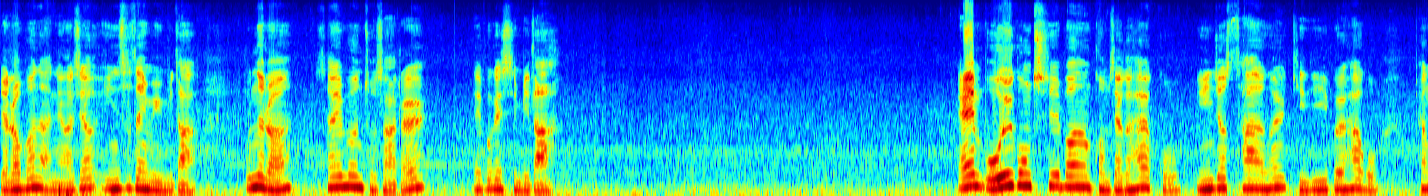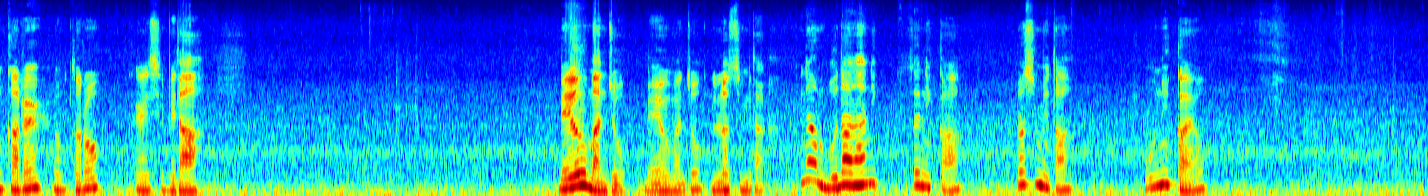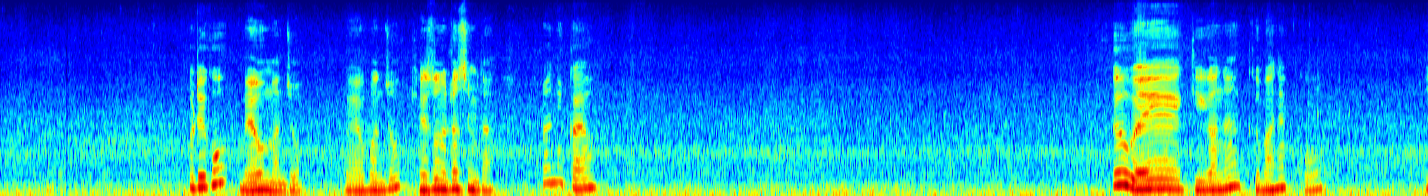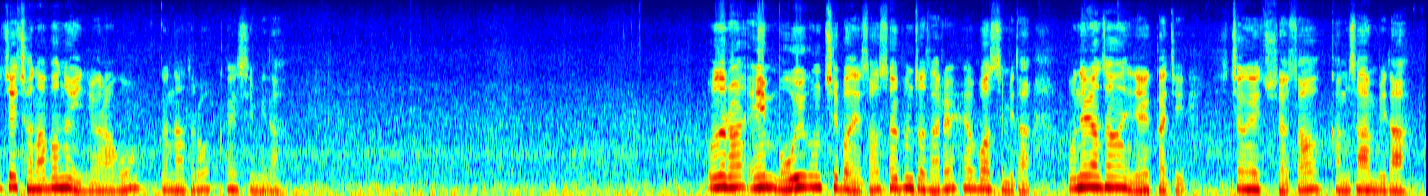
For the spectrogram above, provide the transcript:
여러분 안녕하세요. 인수쌤입니다. 오늘은 설문조사를 해보겠습니다. M5107번 검색을 하였고 인저 사항을 기입을 하고 평가를 해보도록 하겠습니다. 매우 만족 매우 만족 눌렀습니다. 그냥 무난하니까 그렇습니다. 좋으니까요 그리고 매우 만족 매우 만족 계속 눌렀습니다. 그러니까요. 그 외의 기간은 그만했고 이제 전화번호 입력하고 끝나도록 하겠습니다. 오늘은 M5207번에서 설문 조사를 해보았습니다. 오늘 영상은 여기까지 시청해주셔서 감사합니다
